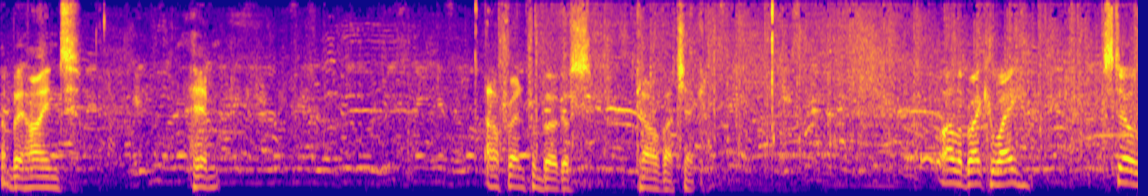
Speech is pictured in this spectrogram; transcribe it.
and behind him our friend from Burgos, Karel Vacek. Well, the breakaway still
